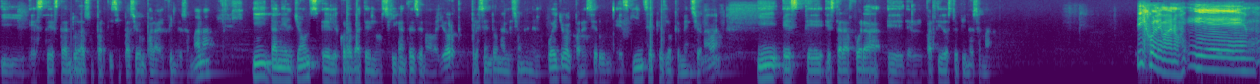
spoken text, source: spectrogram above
y este está en duda su participación para el fin de semana. Y Daniel Jones, el quarterback de los Gigantes de Nueva York, presenta una lesión en el cuello, al parecer un esguince, que es lo que mencionaban, y este estará fuera eh, del partido este fin de semana. Híjole, mano. Y eh,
